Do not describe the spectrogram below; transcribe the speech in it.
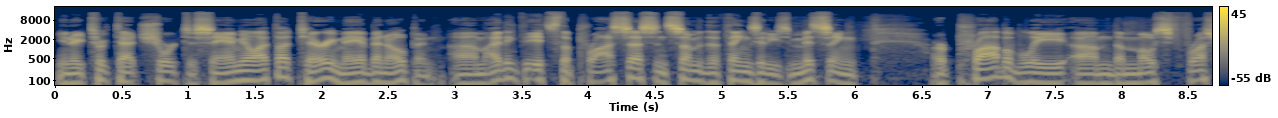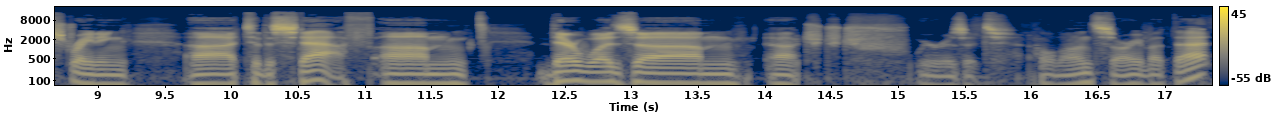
you know, he took that short to Samuel. I thought Terry may have been open. Um, I think it's the process and some of the things that he's missing are probably um, the most frustrating uh, to the staff. Um, there was um, uh, where is it? Hold on, sorry about that.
